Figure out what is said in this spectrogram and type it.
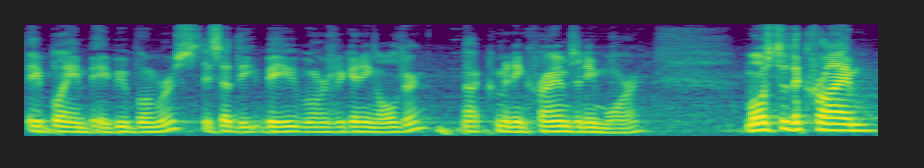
they blame baby boomers. They said the baby boomers were getting older, not committing crimes anymore. Most of the crime,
